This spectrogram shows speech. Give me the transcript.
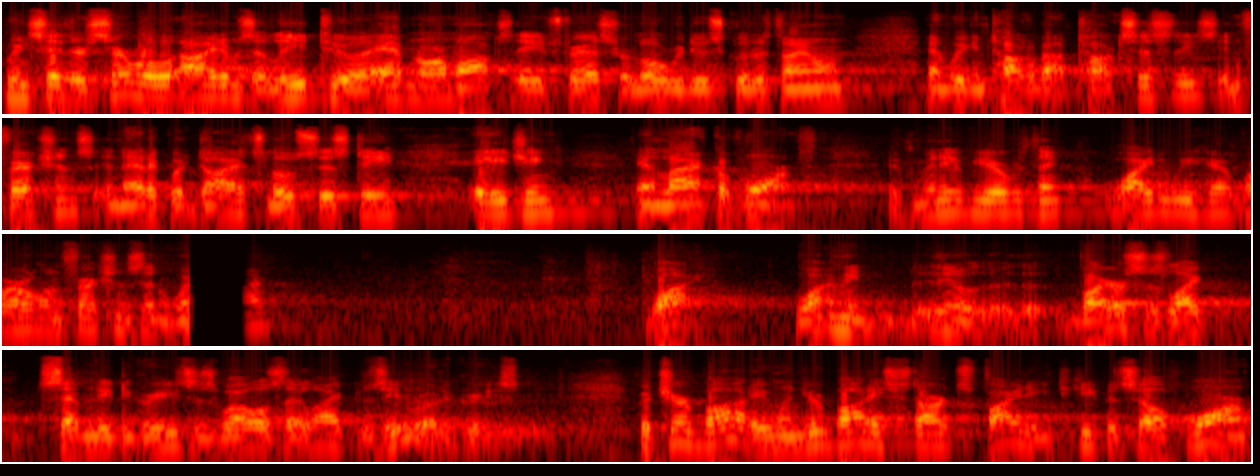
we can say there's several items that lead to abnormal oxidative stress or low reduced glutathione, and we can talk about toxicities, infections, inadequate diets, low cysteine, aging, and lack of warmth. If many of you ever think, why do we have viral infections in the wintertime? Why? Why? I mean, you know, viruses like 70 degrees as well as they like zero degrees. But your body, when your body starts fighting to keep itself warm,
